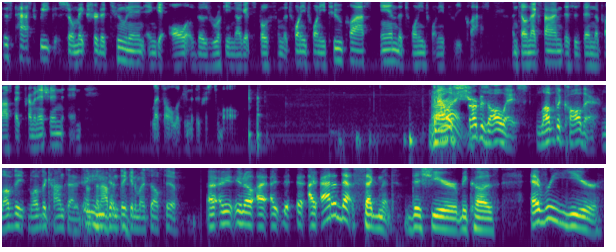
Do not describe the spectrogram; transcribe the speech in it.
this past week. So make sure to tune in and get all of those rookie nuggets, both from the 2020 2022 class and the 2023 class. Until next time, this has been the Prospect Premonition, and let's all look into the crystal ball. Dallas right. sharp as always. Love the call there. Love the love the content. It's something I've been thinking to myself too. I mean, you know, I, I I added that segment this year because every year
